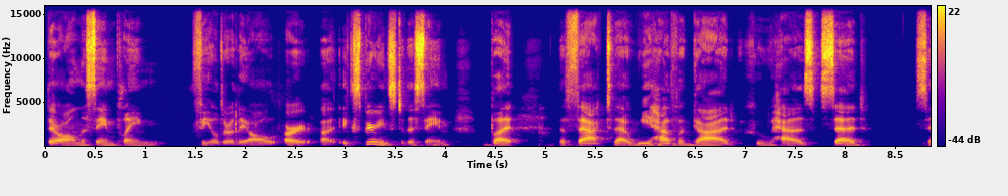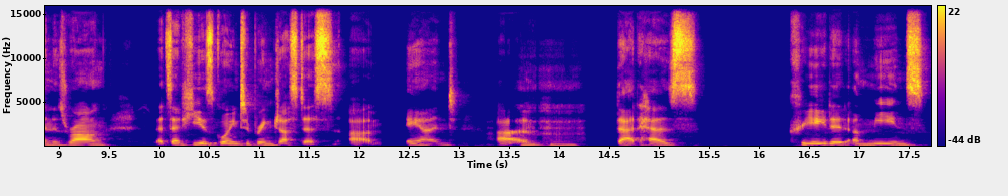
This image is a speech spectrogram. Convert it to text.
they're all in the same playing field or they all are uh, experienced the same but the fact that we have a God who has said sin is wrong, that said he is going to bring justice, um, and uh, mm-hmm. that has created a means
